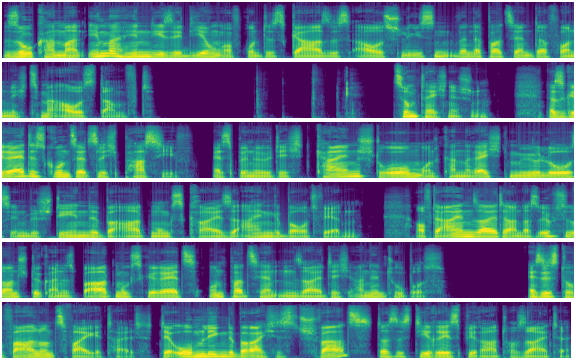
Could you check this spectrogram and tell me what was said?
So kann man immerhin die Sedierung aufgrund des Gases ausschließen, wenn der Patient davon nichts mehr ausdampft. Zum Technischen. Das Gerät ist grundsätzlich passiv. Es benötigt keinen Strom und kann recht mühelos in bestehende Beatmungskreise eingebaut werden. Auf der einen Seite an das Y-Stück eines Beatmungsgeräts und patientenseitig an den Tubus. Es ist oval und zweigeteilt. Der obenliegende Bereich ist schwarz, das ist die Respiratorseite.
